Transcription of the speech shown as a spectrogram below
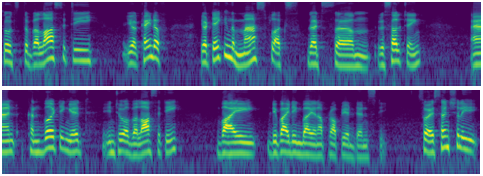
So, it is the velocity you are kind of you are taking the mass flux that is um, resulting and converting it into a velocity by dividing by an appropriate density. So, essentially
